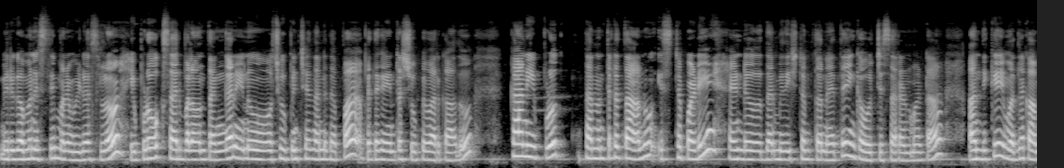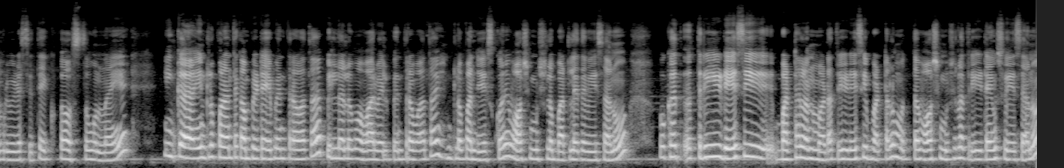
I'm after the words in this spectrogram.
మీరు గమనిస్తే మన వీడియోస్లో ఎప్పుడో ఒకసారి బలవంతంగా నేను చూపించేదాన్ని తప్ప పెద్దగా ఇంట్రెస్ట్ చూపేవారు కాదు. కానీ ఇప్పుడు తనంతట తాను ఇష్టపడి అండ్ దాని మీద ఇష్టంతోనైతే ఇంకా వచ్చేసారనమాట అందుకే ఈ మధ్య కామెడీ వీడియోస్ అయితే ఎక్కువగా వస్తూ ఉన్నాయి. ఇంకా ఇంట్లో పని అంతా కంప్లీట్ అయిపోయిన తర్వాత పిల్లలు మా వారు వెళ్ళిపోయిన తర్వాత ఇంట్లో పని చేసుకొని వాషింగ్ మిషన్లో బట్టలు అయితే వేసాను ఒక త్రీ డేసీ బట్టలు అనమాట త్రీ డేసీ బట్టలు మొత్తం వాషింగ్ మిషన్లో త్రీ టైమ్స్ వేసాను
